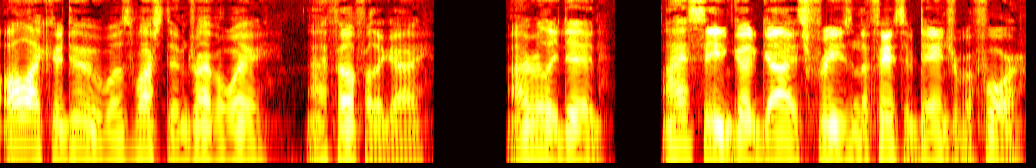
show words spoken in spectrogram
All I could do was watch them drive away. I fell for the guy. I really did. I seen good guys freeze in the face of danger before.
